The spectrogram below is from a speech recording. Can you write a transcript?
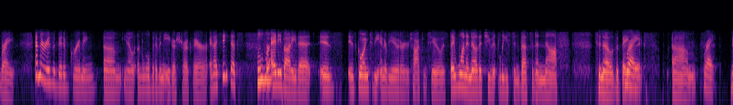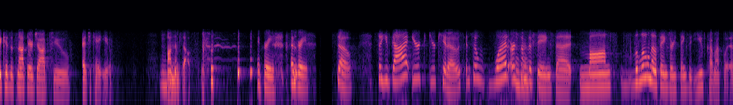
Right, and there is a bit of grooming, um, you know, a little bit of an ego stroke there, and I think that's mm-hmm. for anybody that is is going to be interviewed or you're talking to is they want to know that you've at least invested enough to know the basics. Right. Um, right. Because it's not their job to educate you mm-hmm. on themselves. Agreed. Agreed. So, so you've got your your kiddos, and so what are mm-hmm. some of the things that moms, the little known things, are things that you've come up with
